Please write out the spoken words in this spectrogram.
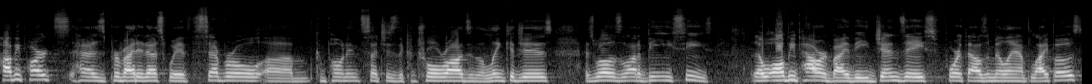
HobbyPartz has provided us with several um, components such as the control rods and the linkages, as well as a lot of BECs that will all be powered by the Gens Ace 4000 milliamp LiPos.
